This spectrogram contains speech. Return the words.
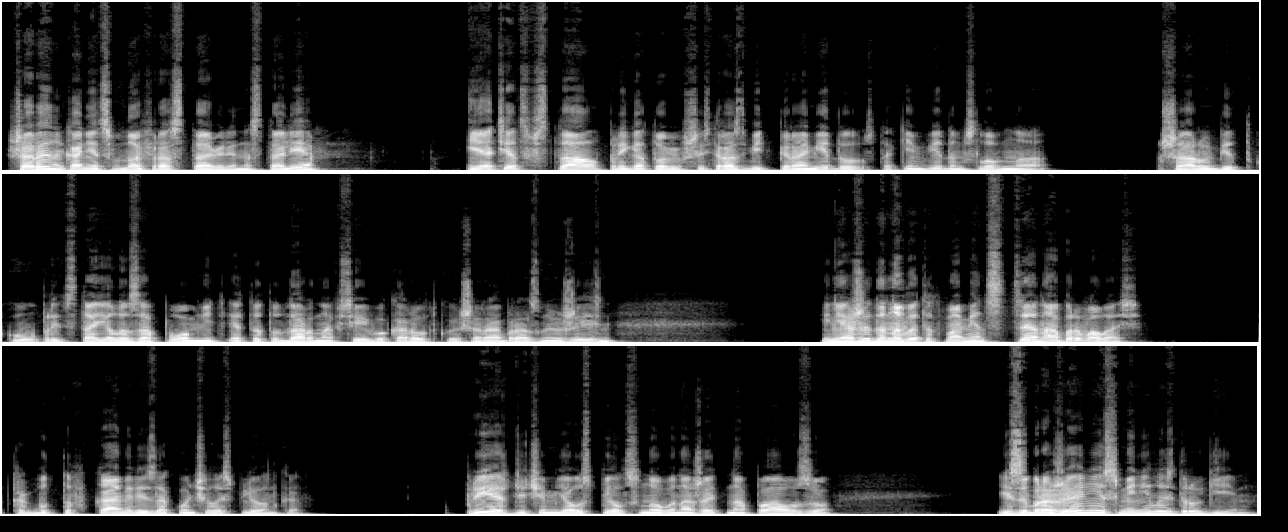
Шары, наконец, вновь расставили на столе, и отец встал, приготовившись разбить пирамиду, с таким видом, словно шару битку предстояло запомнить этот удар на всю его короткую шарообразную жизнь. И неожиданно в этот момент сцена оборвалась, как будто в камере закончилась пленка. Прежде чем я успел снова нажать на паузу, изображение сменилось другим.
